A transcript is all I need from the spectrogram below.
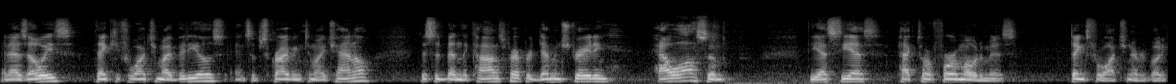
And as always, thank you for watching my videos and subscribing to my channel. This has been the Comms Prepper demonstrating how awesome the SCS Pactor 4 modem is. Thanks for watching, everybody.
